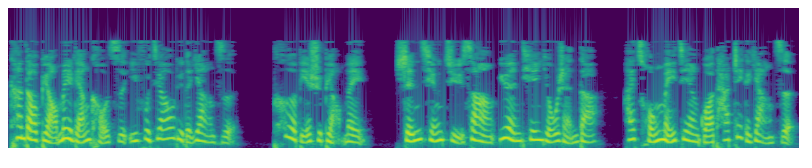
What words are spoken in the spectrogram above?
看到表妹两口子一副焦虑的样子，特别是表妹神情沮丧、怨天尤人的，还从没见过她这个样子。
